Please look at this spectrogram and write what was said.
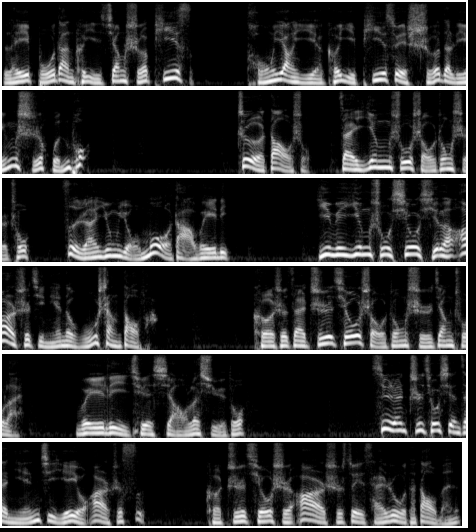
雷不但可以将蛇劈死，同样也可以劈碎蛇的灵石魂魄。这道术在英叔手中使出，自然拥有莫大威力。因为英叔修习了二十几年的无上道法，可是，在知秋手中使将出来，威力却小了许多。虽然知秋现在年纪也有二十四，可知秋是二十岁才入的道门，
